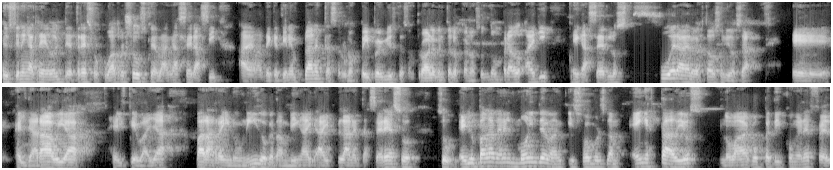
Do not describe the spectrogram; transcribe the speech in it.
ellos tienen alrededor de tres o cuatro shows que van a ser así, además de que tienen planes de hacer unos pay-per-views, que son probablemente los que no son nombrados allí, en hacerlos fuera de los Estados Unidos. O sea, eh, el de Arabia, el que vaya para Reino Unido, que también hay, hay planes de hacer eso. So, ellos van a tener Money in the Bank y SummerSlam en estadios, no van a competir con NFL.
